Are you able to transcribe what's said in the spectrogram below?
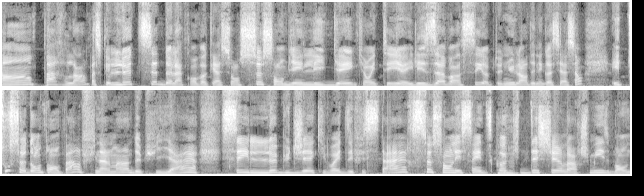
en parlant, parce que le titre de la convocation, ce sont bien les gains qui ont été et euh, les avancées obtenues lors des négociations. Et tout ce dont on parle finalement depuis hier, c'est le budget qui va être déficitaire. Ce sont les syndicats mmh. qui déchirent leur chemise. Bon,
